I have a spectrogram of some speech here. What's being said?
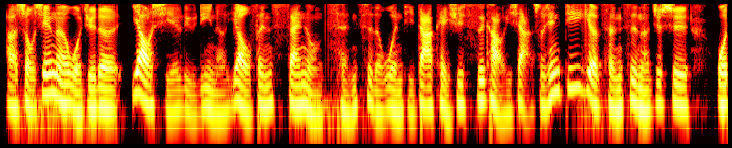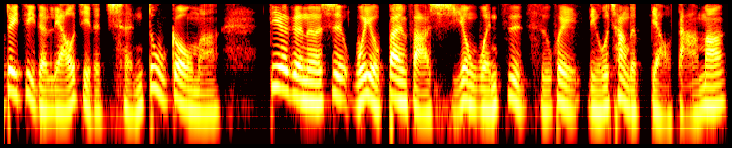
啊、首先呢，我觉得要写履历呢，要分三种层次的问题，大家可以去思考一下。首先，第一个层次呢，就是我对自己的了解的程度够吗？第二个呢，是我有办法使用文字词汇流畅的表达吗？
